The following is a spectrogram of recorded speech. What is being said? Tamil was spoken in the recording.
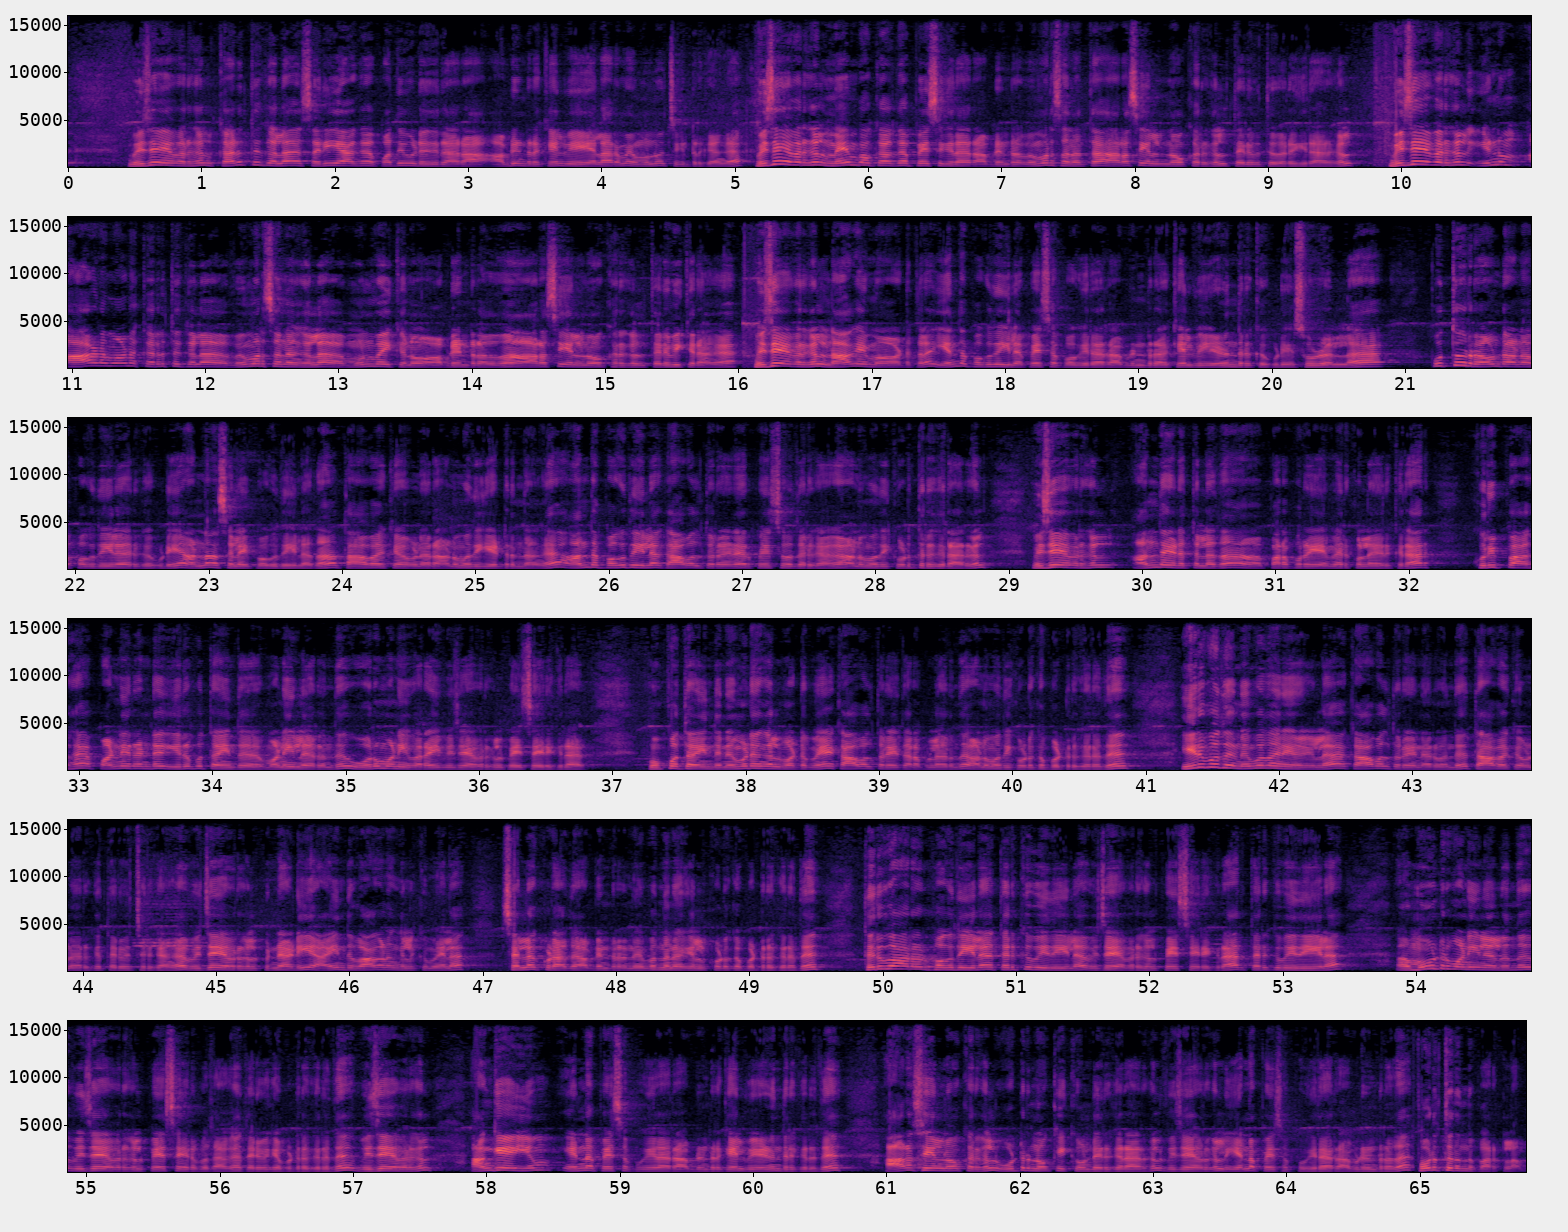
விஜய் அவர்கள் கருத்துக்களை சரியாக பதிவிடுகிறாரா அப்படின்ற கேள்வியை எல்லாருமே முன் வச்சுக்கிட்டு இருக்காங்க. விஜய் அவர்கள் மேம்போக்காக பேசுகிறார் அப்படின்ற விமர்சனத்தை அரசியல் நோக்கர்கள் தெரிவித்து வருகிறார்கள். விஜய் அவர்கள் இன்னும் ஆழமான கருத்துக்களை விமர்சனங்களை முன்வைக்கணும் அப்படின்றது தான் அரசியல் நோக்கர்கள் தெரிவிக்கிறாங்க. விஜய் அவர்கள் நாகை மாவட்டத்தில் எந்த பகுதியில் பேச போகிறார் அப்படின்ற கேள்வி எழுந்திருக்கக்கூடிய சூழலில் புத்தூர் ரவுண்டானா பகுதியில் இருக்கக்கூடிய அண்ணா சிலை பகுதியில் தான் தாவகவினர் அனுமதி கேட்டிருந்தாங்க. அந்த பகுதியில் காவல்துறையினர் பேசுவதற்காக அனுமதி கொடுத்திருக்கிறார்கள். விஜய் அவர்கள் அந்த இடத்துல தான் பரப்புரையை மேற்கொள்ள இருக்கிறார். குறிப்பாக பன்னிரெண்டு இருபத்தைந்து மணியிலிருந்து ஒரு மணி வரை விஜய் அவர்கள் பேச இருக்கிறார். முப்பத்தைந்து நிமிடங்கள் மட்டுமே காவல்துறை தரப்பிலிருந்து அனுமதி கொடுக்கப்பட்டிருக்கிறது. இருபது நிபந்தனைகளை காவல்துறையினர் வந்து தாவக்கவினருக்கு தெரிவிச்சிருக்காங்க. விஜய் அவர்கள் பின்னாடி ஐந்து வாகனங்களுக்கு மேலே செல்லக்கூடாது அப்படின்ற நிபந்தனைகள் கொடுக்கப்பட்டிருக்கிறது. திருவாரூர் பகுதியில் தெற்கு வீதியில் விஜய் அவர்கள் பேசியிருக்கிறார். தெற்கு வீதியில் மூன்று மணியிலிருந்து விஜய் அவர்கள் பேச இருப்பதாக தெரிவிக்கப்பட்டிருக்கிறது. விஜய் அவர்கள் அங்கேயும் என்ன பேச போகிறார்? அப்படின்ற கேள்வி எழுந்திருக்கிறது. அரசியல் நோக்கர்கள் உற்று நோக்கி கொண்டிருக்கிறார்கள். விஜய் அவர்கள் என்ன பேச போகிறார்? அப்படின்றத பொறுத்திருந்து பார்க்கலாம்.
